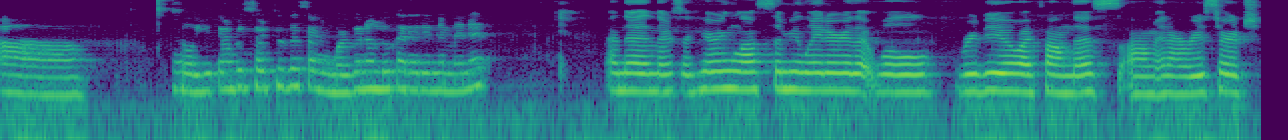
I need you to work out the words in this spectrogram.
Uh, so you can research this, and we're going to look at it in a minute. And then there's a hearing loss simulator that we'll review. I found this um, in our research.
